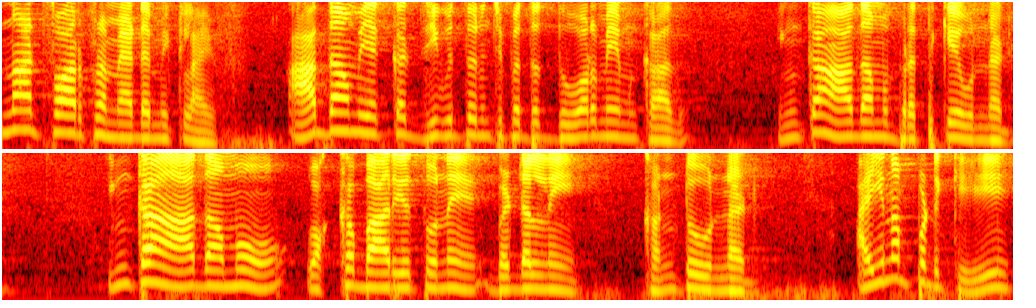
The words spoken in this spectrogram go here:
Not far from adamic life ఆదాము యొక్క జీవితం నుంచి పెద్ద దూరం ఏం కాదు. ఇంకా ఆదాము బ్రతికే ఉన్నాడు. ఇంకా ఆదాము ఒక్క భార్యతోనే బిడ్డల్ని కంటూ ఉన్నాడు. అయినప్పటికీ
